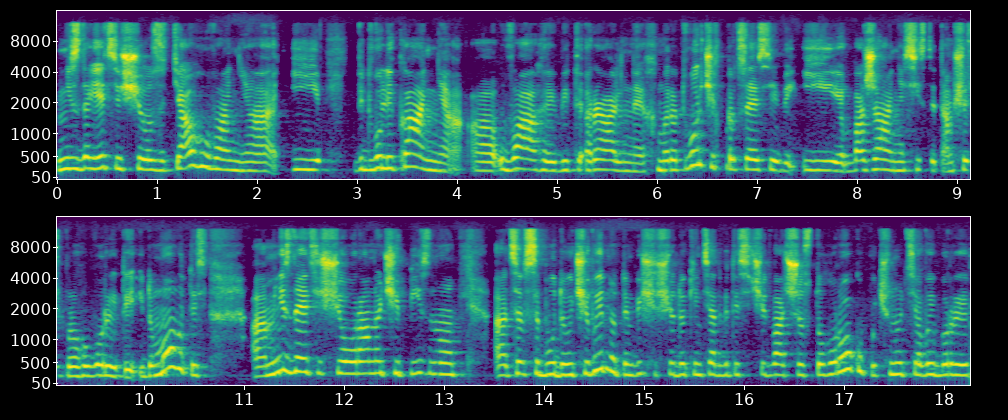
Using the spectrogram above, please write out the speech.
мені здається, що затягування і відволікання уваги від реальних миротворчих процесів і бажання сісти там щось проговорити і домовитись. А мені здається, що рано чи пізно це все буде очевидно, тим більше, що до кінця 2026 року почнуться вибори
